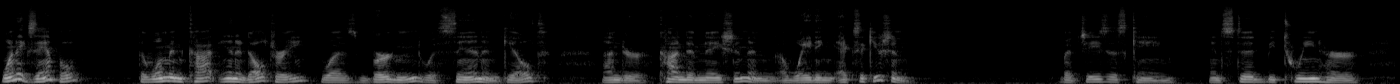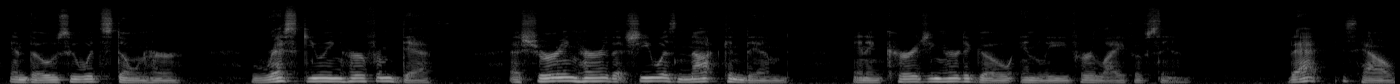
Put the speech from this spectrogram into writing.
One example the woman caught in adultery was burdened with sin and guilt, under condemnation and awaiting execution. But Jesus came and stood between her and those who would stone her, rescuing her from death, assuring her that she was not condemned, and encouraging her to go and leave her life of sin. That is how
